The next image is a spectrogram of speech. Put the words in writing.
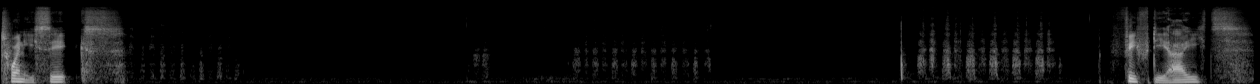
twenty-six, 58.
